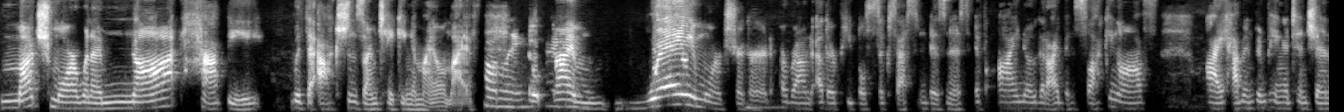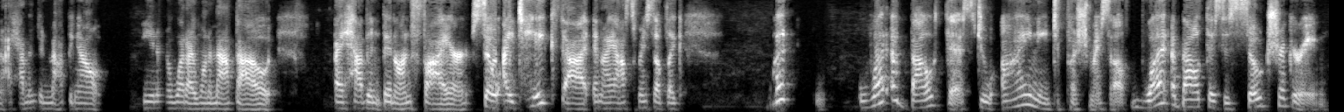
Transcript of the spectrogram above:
much more when i'm not happy with the actions i'm taking in my own life. Totally. So i'm way more triggered around other people's success in business if i know that i've been slacking off i haven't been paying attention i haven't been mapping out you know what i want to map out I haven't been on fire. So I take that and I ask myself, like, what what about this do I need to push myself? What about this is so triggering?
